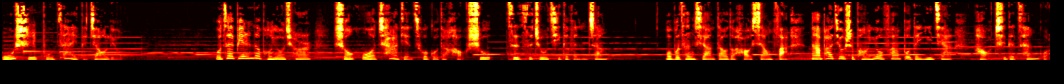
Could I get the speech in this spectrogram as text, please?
无时不在的交流。我在别人的朋友圈收获差点错过的好书、字字珠玑的文章，我不曾想到的好想法，哪怕就是朋友发布的一家好吃的餐馆，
